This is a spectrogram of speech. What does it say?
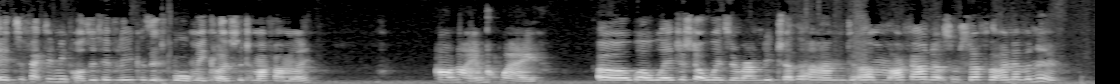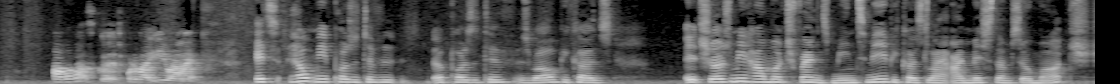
it's affected me positively because it's brought me closer to my family. Oh, no, in what way? Uh, well, we're just always around each other, and um, I found out some stuff that I never knew. Oh, well, that's good. What about you, Alex? It's helped me positive, uh, positive as well because it shows me how much friends mean to me because like I miss them so much.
